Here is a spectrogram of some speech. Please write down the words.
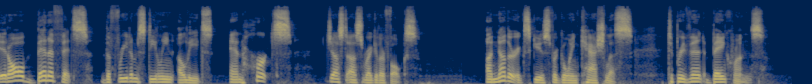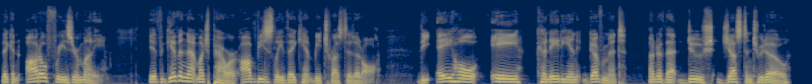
it all benefits the freedom stealing elites and hurts just us regular folks. Another excuse for going cashless to prevent bank runs. They can auto freeze your money. If given that much power, obviously they can't be trusted at all. The a hole A Canadian government, under that douche Justin Trudeau,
